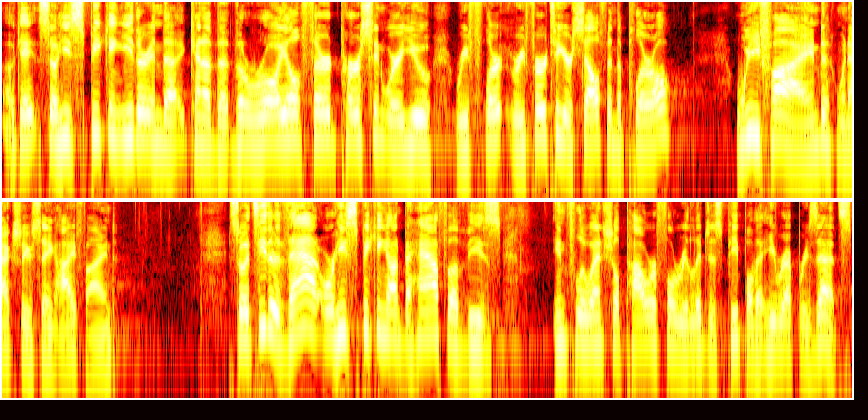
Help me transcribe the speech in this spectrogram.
Okay, so he's speaking either in the kind of the, the royal third person where you refer, refer to yourself in the plural. We find, when actually you're saying I find. So it's either that or he's speaking on behalf of these influential, powerful religious people that he represents,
